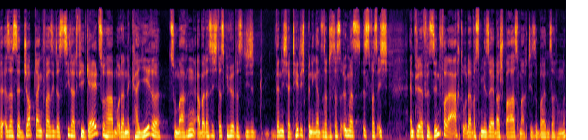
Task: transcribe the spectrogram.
also dass der Job dann quasi das Ziel hat, viel Geld zu haben oder eine Karriere zu machen, aber dass ich das gehört, dass diese, wenn ich halt tätig bin den ganzen Tag, dass das irgendwas ist, was ich entweder für sinnvoll erachte oder was mir selber Spaß macht, diese beiden Sachen, ne?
